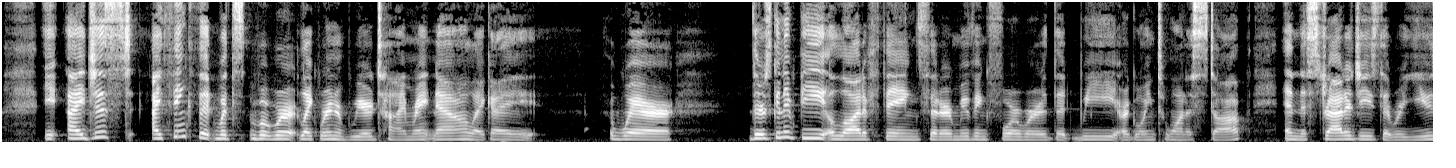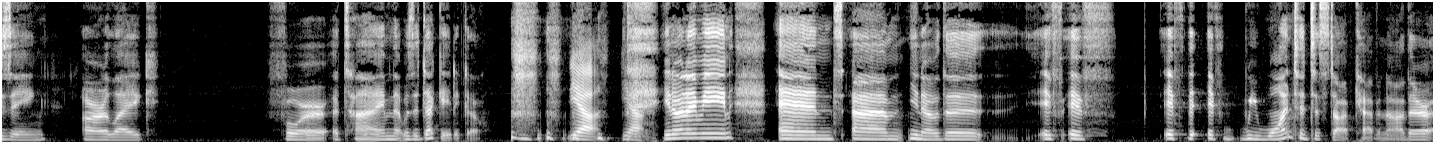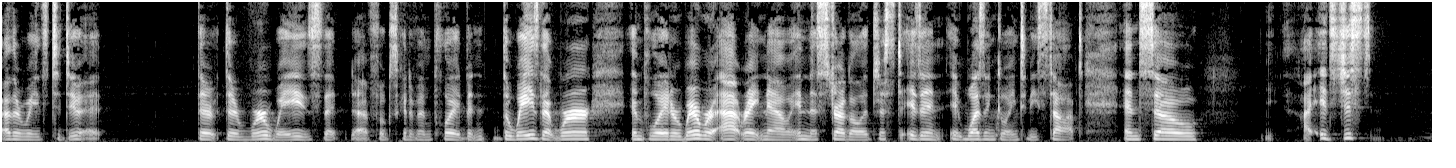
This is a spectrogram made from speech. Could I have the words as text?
I just I think that what's what we're like we're in a weird time right now like I where there's going to be a lot of things that are moving forward that we are going to want to stop and the strategies that we're using are like for a time that was a decade ago. Yeah, yeah. You know what I mean? And um, you know the if if if the, if we wanted to stop Kavanaugh, there are other ways to do it. There there were ways that uh, folks could have employed, but the ways that were employed or where we're at right now in this struggle, it just isn't. It wasn't going to be stopped, and so it's just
